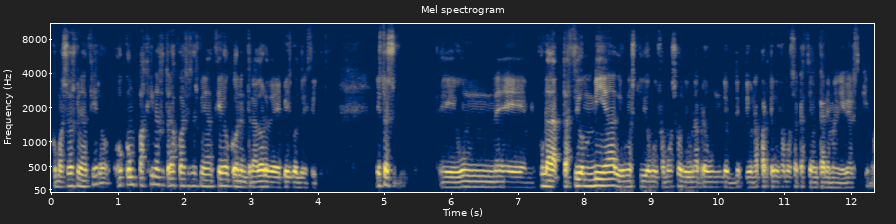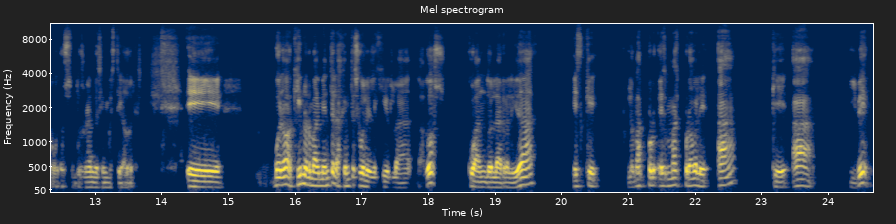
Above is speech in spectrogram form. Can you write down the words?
como asesor financiero o compagina su trabajo de asesor financiero con entrenador de béisbol del instituto? Esto es eh, eh, una adaptación mía de un estudio muy famoso, de una, parte muy famosa que hacían Kahneman y Tversky, ¿no? dos, grandes investigadores. bueno, aquí normalmente la gente suele elegir la, la dos, cuando la realidad es que lo más es más probable A que A y B.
